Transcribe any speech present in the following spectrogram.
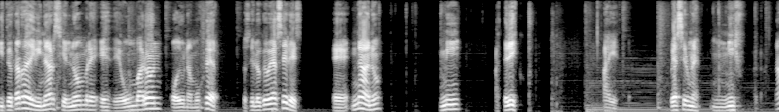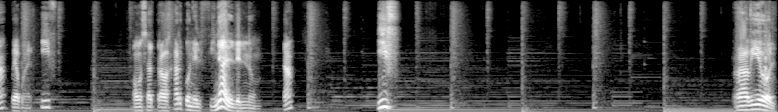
y tratar de adivinar si el nombre es de un varón o de una mujer. Entonces lo que voy a hacer es eh, nano, mi, asterisco. Ahí está. Voy a hacer una, un if acá, ¿tá? Voy a poner if. Vamos a trabajar con el final del nombre, ¿tá? If raviol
